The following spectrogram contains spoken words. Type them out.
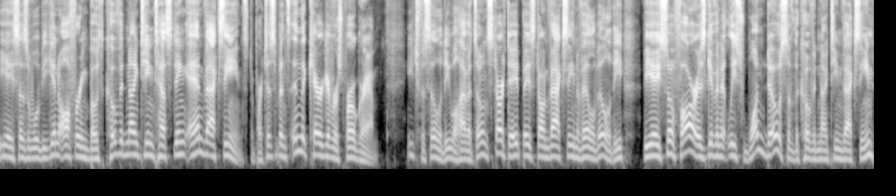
VA says it will begin offering both COVID 19 testing and vaccines to participants in the Caregivers Program. Each facility will have its own start date based on vaccine availability. VA so far has given at least one dose of the COVID 19 vaccine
